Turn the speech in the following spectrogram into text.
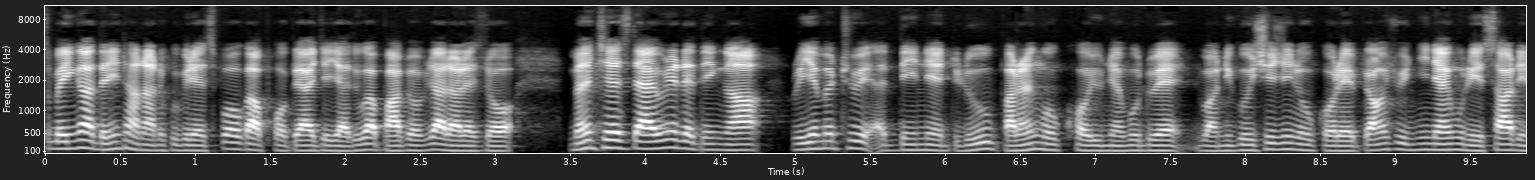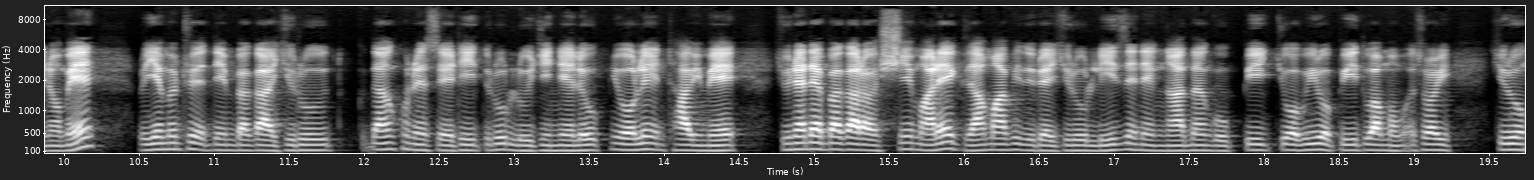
စပိန်ကသတင်းဌာနတစ်ခုဖြစ်တဲ့ Sport ကဖော်ပြကြရသူကဘာပြောပြတာလဲဆိုတော့ Manchester United အသင်းက Real Madrid အသင်းနဲ့အတူတူဗာရန်ကိုခေါ်ယူနိုင်ဖို့အတွက်ဟို negotiation လို့ခေါ်တဲ့ပြောင်းရွှေ့ညှိနှိုင်းမှုတွေစတင်တော့မယ် Real Madrid အသင်းဘက်ကယူရိုတန်း80အထိသူတို့လူချင်းတယ်လို့မျှော်လင့်ထားပြီးမြဲ United ဘက်ကတော့ရှင်းပါတယ်ကစားမဖြစ်သူတဲ့ယူရို45တန်းကိုပေးကြော်ပြီးတော့ပေးသွားမှာ sorry ယူရို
